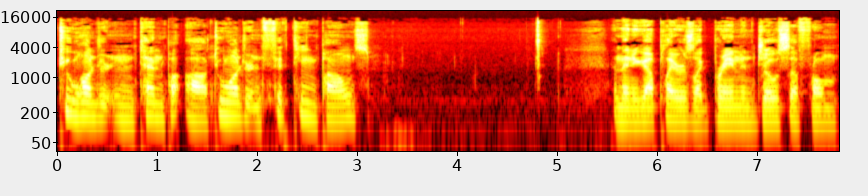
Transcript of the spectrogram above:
210, uh, 215 pounds. And then you got players like Brandon Joseph from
